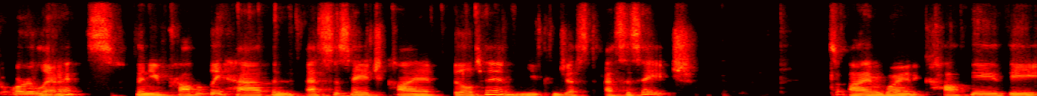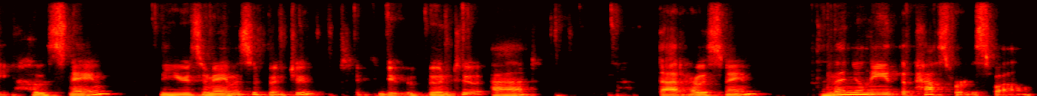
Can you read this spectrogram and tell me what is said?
or Linux, then you probably have an SSH client built in. You can just SSH. So I'm going to copy the host name. The username is Ubuntu. So you can do Ubuntu at that host name. And then you'll need the password as well.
